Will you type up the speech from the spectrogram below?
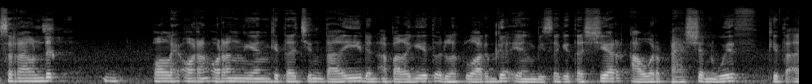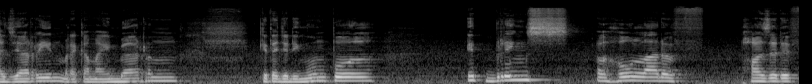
surrounded oleh orang-orang yang kita cintai dan apalagi itu adalah keluarga yang bisa kita share our passion with kita ajarin mereka main bareng kita jadi ngumpul it brings a whole lot of positive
